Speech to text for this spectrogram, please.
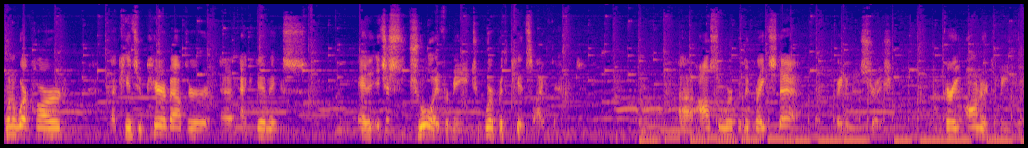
want to work hard, uh, kids who care about their uh, academics, and it's just joy for me to work with kids like that. I uh, also work with a great staff, a great administration. I'm very honored to be here.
